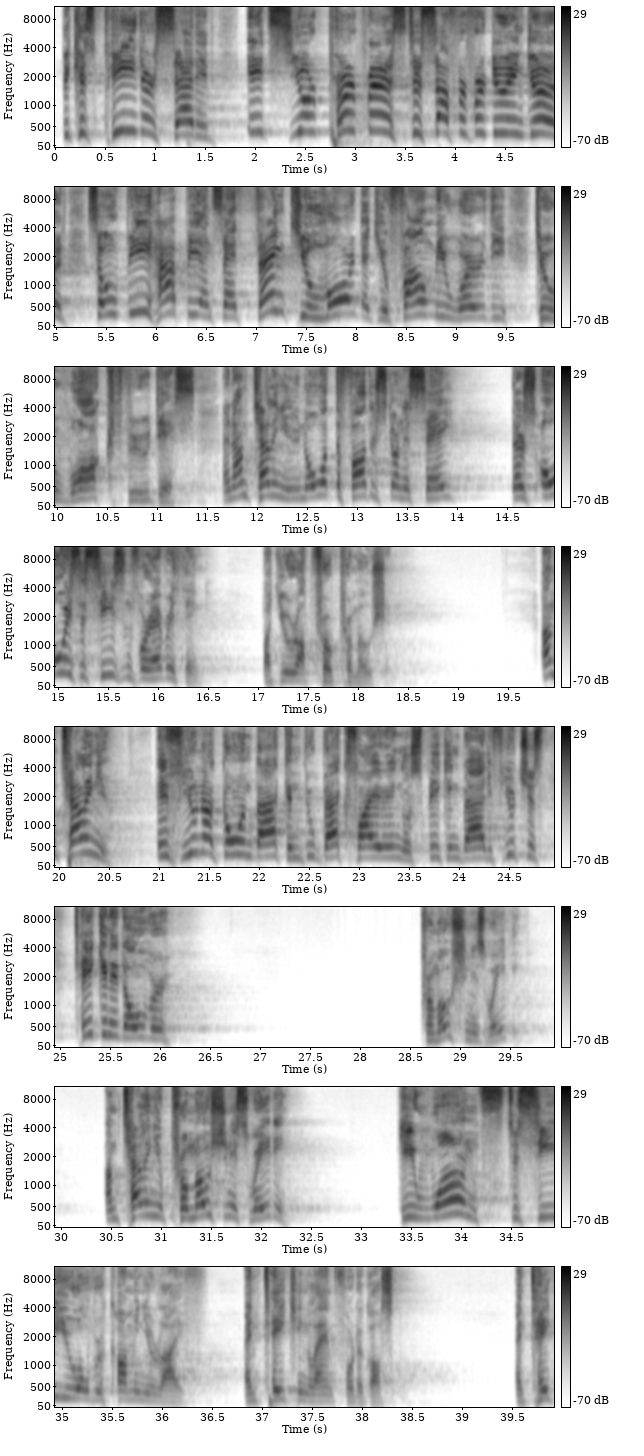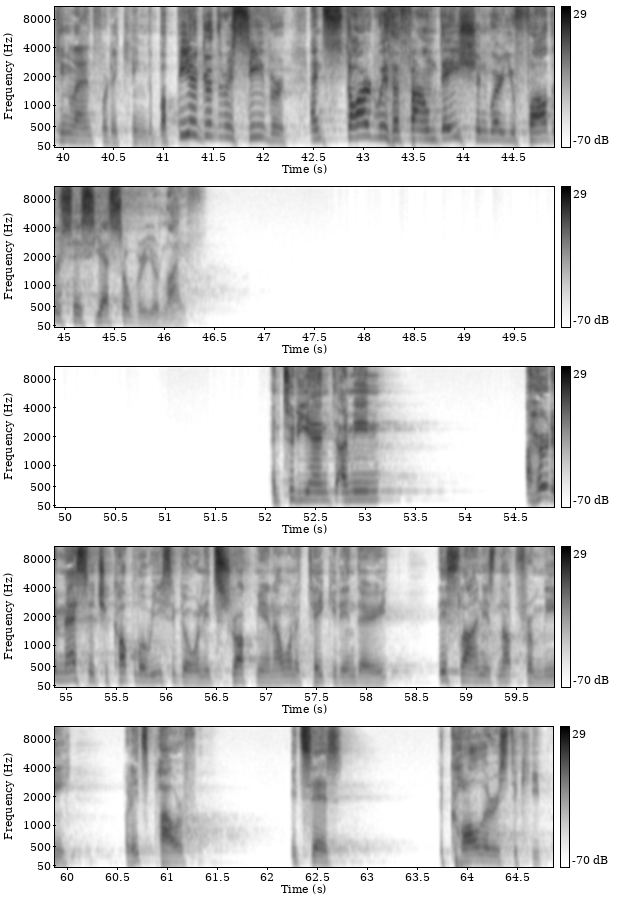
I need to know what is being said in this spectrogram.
because Peter said it. It's your purpose to suffer for doing good. So be happy and say, Thank you, Lord, that you found me worthy to walk through this. And I'm telling you, you know what the Father's gonna say? There's always a season for everything, but you're up for promotion. I'm telling you, if you're not going back and do backfiring or speaking bad, if you're just taking it over, promotion is waiting. I'm telling you, promotion is waiting. He wants to see you overcoming your life and taking land for the gospel and taking land for the kingdom. But be a good receiver and start with a foundation where your father says yes over your life. And to the end, I mean, I heard a message a couple of weeks ago and it struck me, and I want to take it in there. This line is not from me, but it's powerful. It says, The caller is the keeper.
